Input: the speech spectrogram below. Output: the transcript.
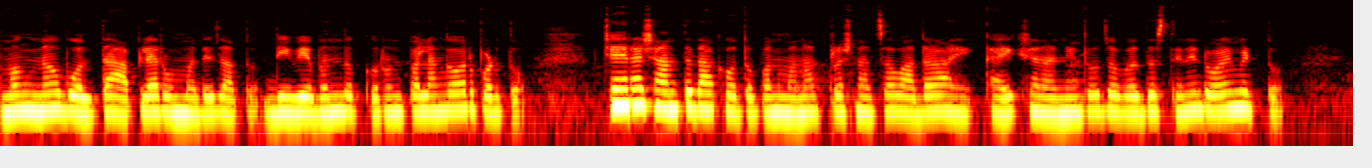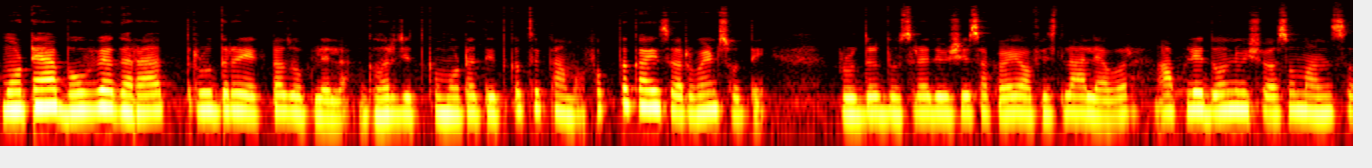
मग न बोलता आपल्या रूममध्ये जातो. दिवे बंद करून पलंगावर पडतो. चेहरा शांत दाखवतो पण मनात प्रश्नाचं वादळ आहे. काही क्षणांनी तो जबरदस्तीने डोळे मिटतो. मोठ्या भव्य घरात रुद्र एकटा झोपलेला. घर जितकं मोठं तितकंच कामं फक्त काही सर्वेंट्स होते. रुद्र दुसऱ्या दिवशी सकाळी ऑफिसला आल्यावर आपले दोन विश्वासू माणसं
